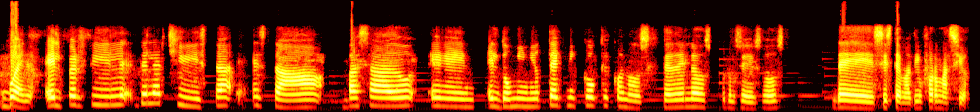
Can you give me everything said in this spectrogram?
Bueno, el perfil del archivista está basado en el dominio técnico que conoce de los procesos de sistemas de información.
